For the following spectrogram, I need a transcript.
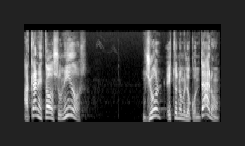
Acá en Estados Unidos. Yo, esto no me lo contaron.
